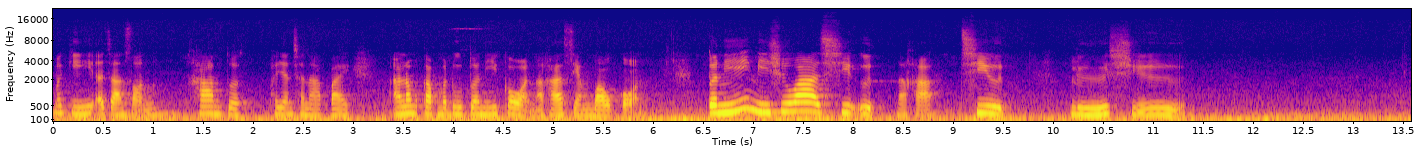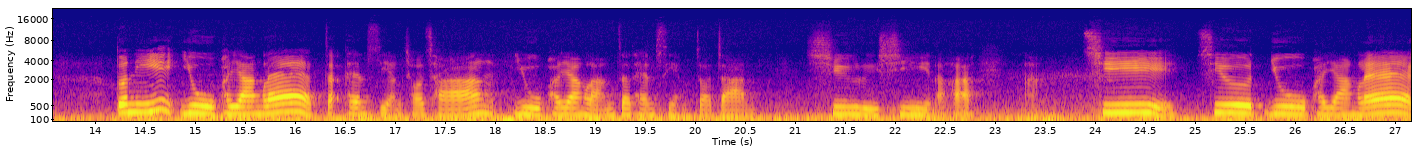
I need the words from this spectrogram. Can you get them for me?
เมื่อกี้อาจารย์สอนข้ามตัวพยัญชนะไปอะเรากลับมาดูตัวนี้ก่อนนะคะ เสียงเบาก่อน ตัวนี้มีชื่อว่าชีอึดนะคะชีอึดหรือชื่อ ตัวนี้อยู่พยางแรกจะแทนเสียงชอช้าง อยู่พยางหลังจะแทนเสียงจอจาน ชื่อหรือชีนะคะชีชื่ออยู่พยางแรก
